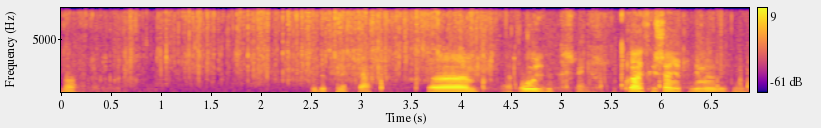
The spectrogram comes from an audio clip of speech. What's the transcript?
На. Буде сміття. Е, це Ой. пхай з кишеню, тоді ми викинемо.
